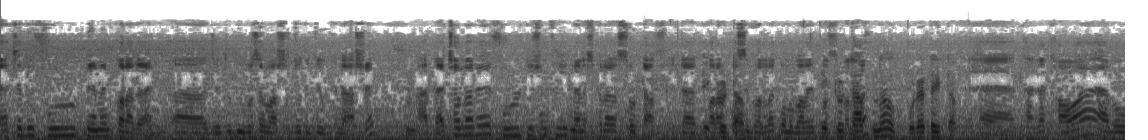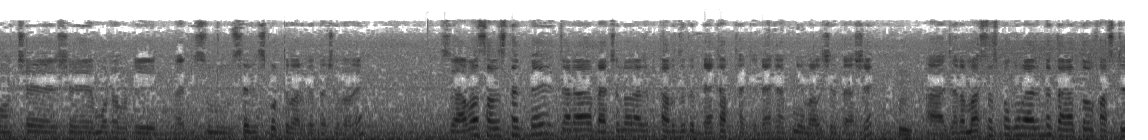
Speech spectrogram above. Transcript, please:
অ্যাকচুয়ালি ফুল পেমেন্ট করা যায় যেহেতু দুই বছর মাস্টার যদি কেউ এখানে আসে। আর ব্যাচেলারে ফুল টিউশন ফি ম্যানেজ করা সো টাফ এটা করা পসিবল না কোনোভাবেই পসিবল না টাফ না। পুরাটাই টাফ হ্যাঁ থাকা খাওয়া এবং হচ্ছে সে মোটামুটি কিছু সেভিংস করতে পারবে ব্যাচেলরে সো আমার সাজেস্ট থাকবে যারা ব্যাচেলর আসবে তারা যাতে ব্যাকআপ থাকে ব্যাকআপ নিয়ে মালয়েশিয়াতে আসে। আর যারা মাস্টার্স প্রোগ্রামে আসবে তারা তো ফার্স্টে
